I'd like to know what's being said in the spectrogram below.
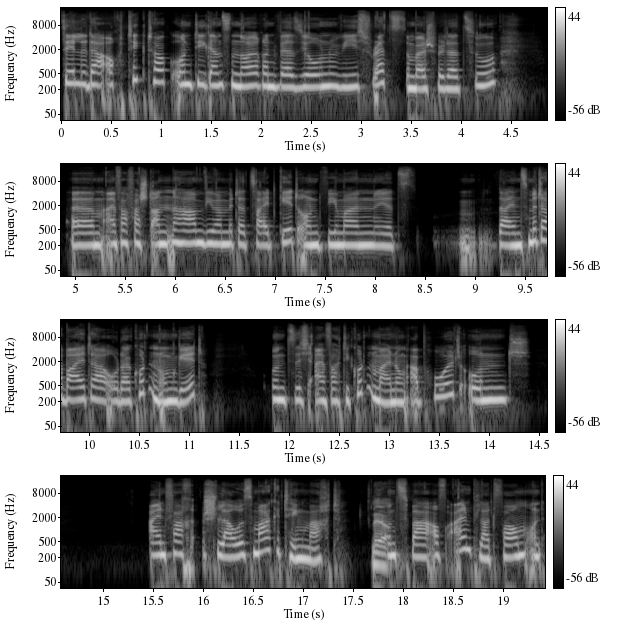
zähle da auch TikTok und die ganzen neueren Versionen wie Threads zum Beispiel dazu, ähm, einfach verstanden haben, wie man mit der Zeit geht und wie man jetzt seins Mitarbeiter oder Kunden umgeht und sich einfach die Kundenmeinung abholt und einfach schlaues Marketing macht. Ja. Und zwar auf allen Plattformen und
